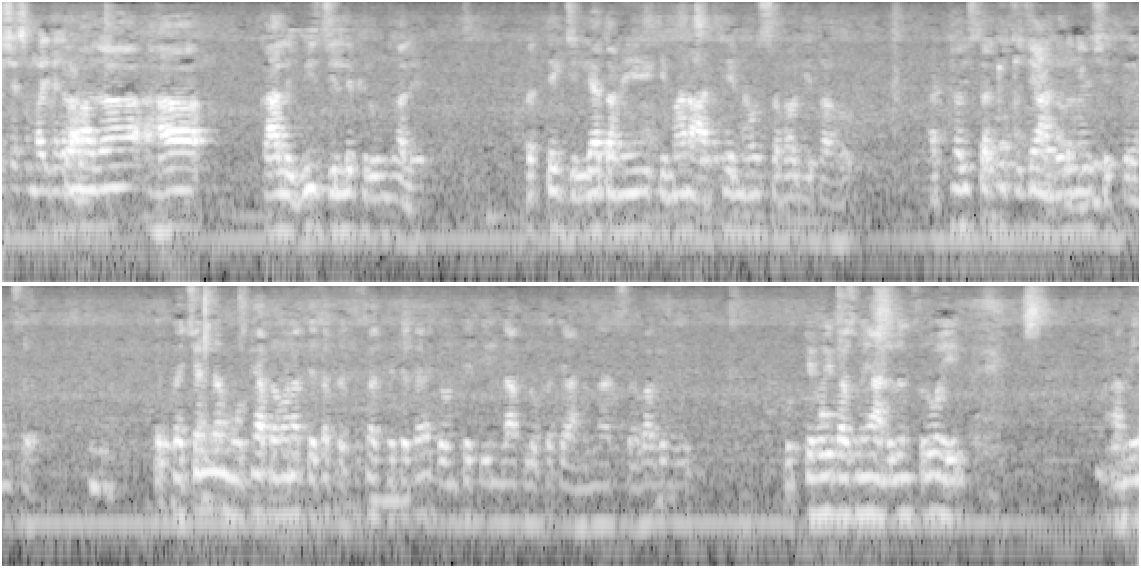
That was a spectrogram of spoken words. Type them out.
संभाजीनगर तर आला. माझा हा काल वीस जिल्हे फिरून झाले. प्रत्येक जिल्ह्यात आम्ही किमान आठ ते नऊ सभा घेत आहोत. अठ्ठावीस तारखेचं जे आंदोलन आहे शेतकऱ्यांचं ते प्रचंड मोठ्या प्रमाणात त्याचा प्रतिसाद भेटत आहे. दोन ते तीन लाख लोक त्या आंदोलनात सहभागी होईल गुप्तेहोळीपासून हे आंदोलन सुरू होईल. आम्ही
